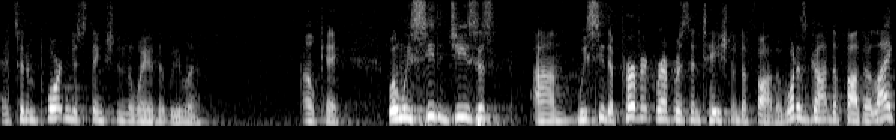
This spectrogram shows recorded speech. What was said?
It's an important distinction in the way that we live. Okay. When we see Jesus, um, we see the perfect representation of the Father. What is God the Father like?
